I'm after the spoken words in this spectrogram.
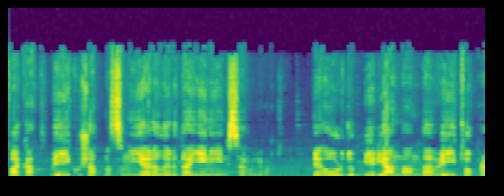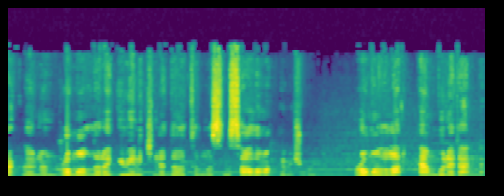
Fakat Veii kuşatmasının yaraları da yeni yeni sarılıyordu. Ve ordu bir yandan da Veii topraklarının Romalılara güven içinde dağıtılmasını sağlamakla meşguldü. Romalılar hem bu nedenle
